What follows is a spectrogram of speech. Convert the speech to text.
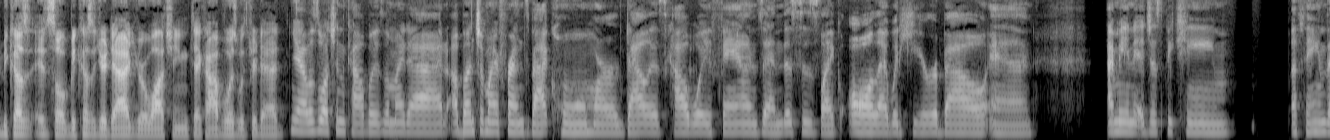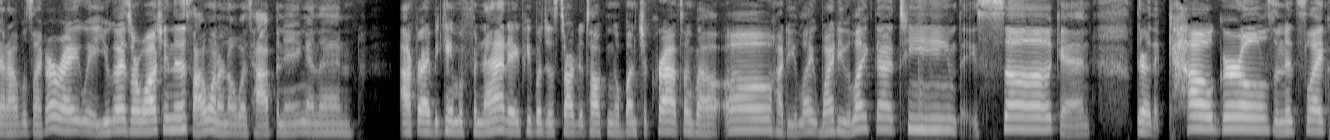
Because it's so because of your dad, you're watching the Cowboys with your dad. Yeah, I was watching the Cowboys with my dad. A bunch of my friends back home are Dallas Cowboy fans, and this is like all I would hear about. And I mean, it just became a thing that I was like, all right, wait, you guys are watching this? I want to know what's happening. And then after I became a fanatic, people just started talking a bunch of crap, talking about, oh, how do you like, why do you like that team? They suck and they're the cowgirls. And it's like,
